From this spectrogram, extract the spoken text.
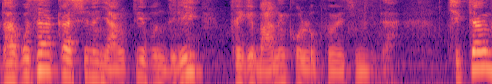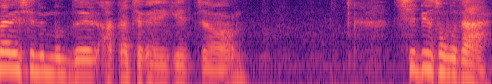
라고 생각하시는 양띠 분들이 되게 많은 걸로 보여집니다. 직장 다니시는 분들, 아까 제가 얘기했죠. 12송사.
